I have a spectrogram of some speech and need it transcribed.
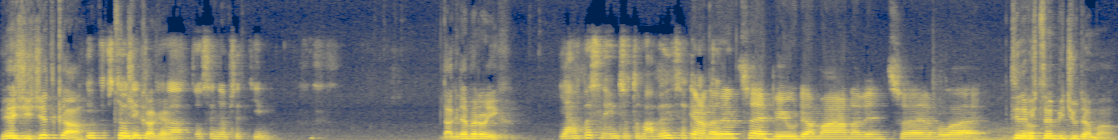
Ježíš, dětka, To dětka, to jsem měl předtím. Tak jdeme do nich. Já vůbec nevím, co to má být. Já nevím, co je Biudama, já nevím, co je, vole... Ty nevíš, co je Bijudama.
